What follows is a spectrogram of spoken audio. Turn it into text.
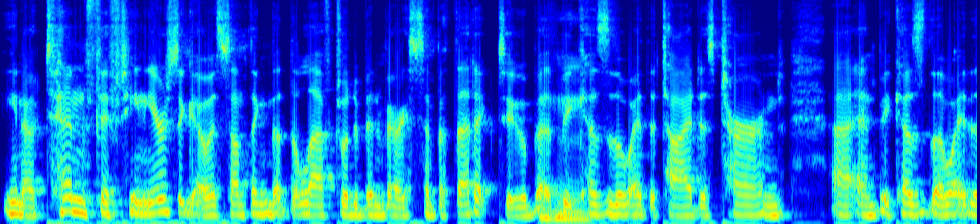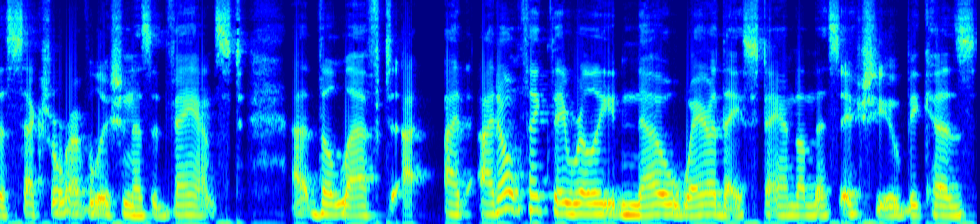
you know 10 15 years ago is something that the left would have been very sympathetic to but Mhm. because of the way the tide has turned uh, and because of the way the sexual revolution has advanced uh, the left I, I, don't think they really know where they stand on this issue because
